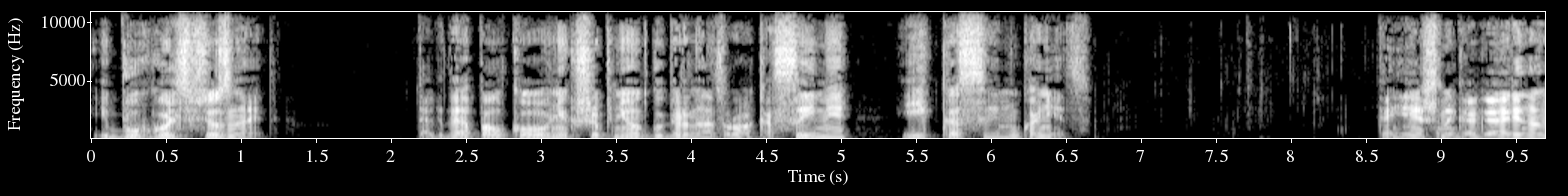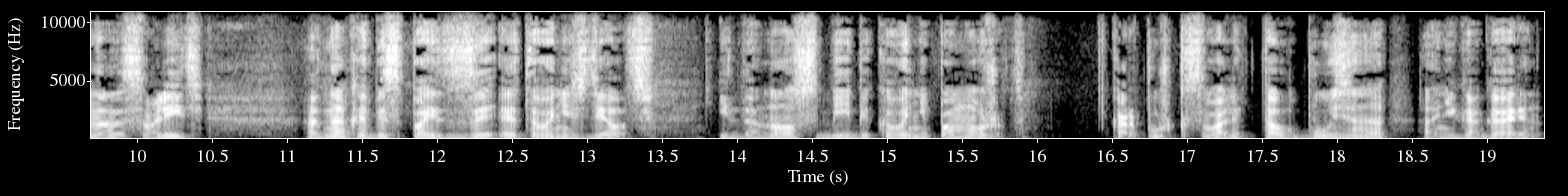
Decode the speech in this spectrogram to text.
и Бухгольц все знает. Тогда полковник шепнет губернатору о Косыме, и Косыму конец. Конечно, Гагарина надо свалить, однако без Пайдзы этого не сделать. И донос Бибикова не поможет. Карпушка свалит Толбузина, а не Гагарина.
